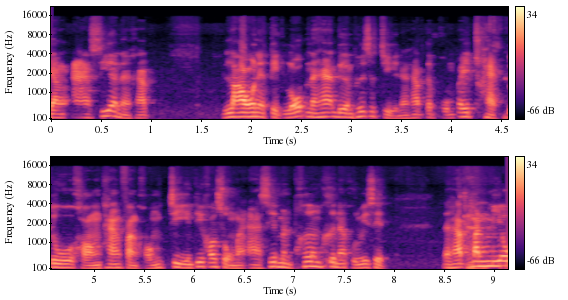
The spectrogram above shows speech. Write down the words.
ยังอาเซียนนะครับ เราเนี่ยติดลบนะฮะเดือนพฤศจิกนะครับ แต่ผมไปแทร็กดูของทางฝั่งของจีนที่เขาส่งมาอาเซียนมันเพิ่มขึ้นนะคุณวิสิตนะครับมันมีโอ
